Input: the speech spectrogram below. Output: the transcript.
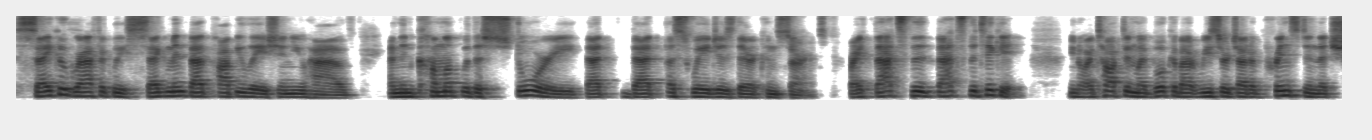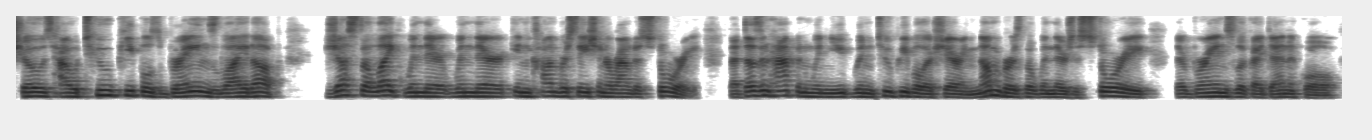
psychographically segment that population you have and then come up with a story that that assuages their concerns right? That's the that's the ticket. You know i talked in my book about research out of princeton that shows how two people's brains light up just alike when they're when they're in conversation around a story. That doesn't happen when you when two people are sharing numbers but when there's a story their brains look identical.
